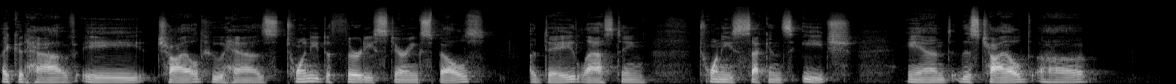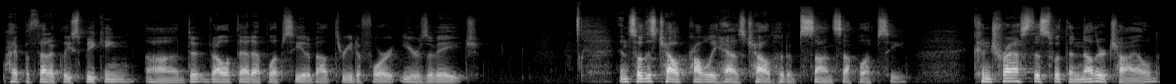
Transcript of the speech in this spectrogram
I could have a child who has 20 to 30 staring spells a day lasting 20 seconds each. And this child, uh, hypothetically speaking, uh, developed that epilepsy at about three to four years of age. And so this child probably has childhood absence epilepsy. Contrast this with another child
